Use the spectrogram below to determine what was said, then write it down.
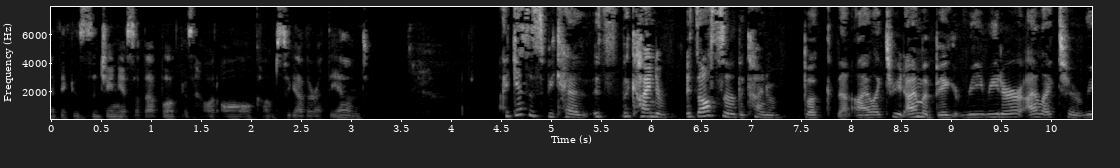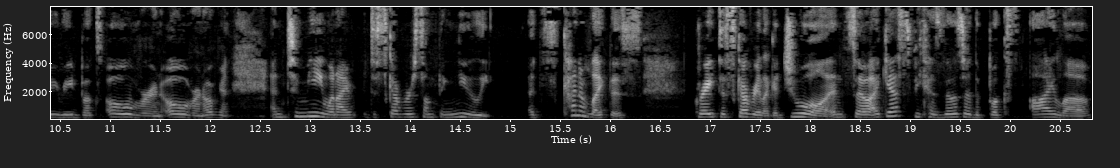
I think, is the genius of that book, is how it all comes together at the end. I guess it's because it's the kind of it's also the kind of book that I like to read. I'm a big rereader. I like to reread books over and over and over again. And to me, when I discover something new, it's kind of like this great discovery, like a jewel. And so I guess because those are the books I love,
